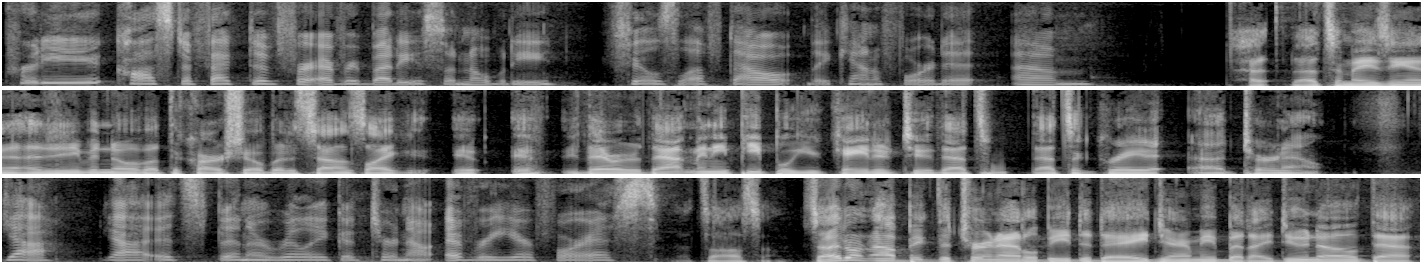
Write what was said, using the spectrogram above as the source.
pretty cost effective for everybody, so nobody feels left out. They can't afford it. Um, That- that's amazing. And I didn't even know about the car show, but it sounds like if, if there were that many people you catered to, that's that's a great uh, turnout. yeah. Yeah. It's been a really good turnout every year for us. That's awesome. So I don't know how big the turnout will be today, Jeremy, but I do know that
